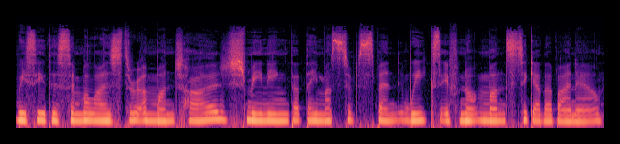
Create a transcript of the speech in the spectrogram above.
We see this symbolized through a montage, meaning that they must have spent weeks, if not months, together by now.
